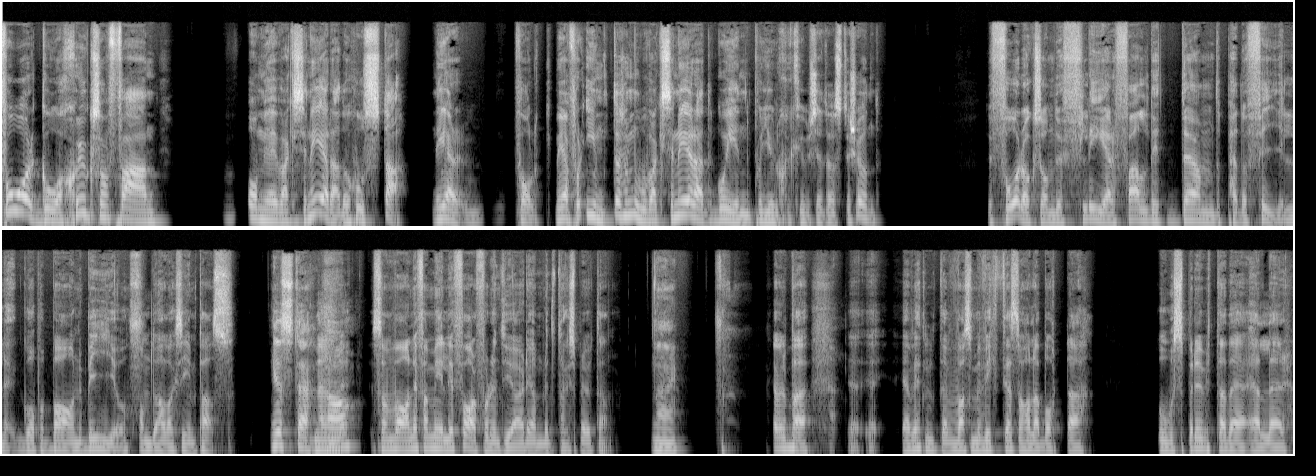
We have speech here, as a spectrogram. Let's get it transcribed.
får gå sjuk som fan om jag är vaccinerad och hosta ner folk. Men jag får inte som ovaccinerad gå in på djursjukhuset i Östersund. Du får också, om du är flerfaldigt dömd pedofil, gå på barnbio om du har vaccinpass. Just det. Men ja. som vanlig familjefar får du inte göra det om du inte tagit sprutan. Nej. Jag, vill bara, jag, jag- vet inte vad som är viktigast att hålla borta osprutade eller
